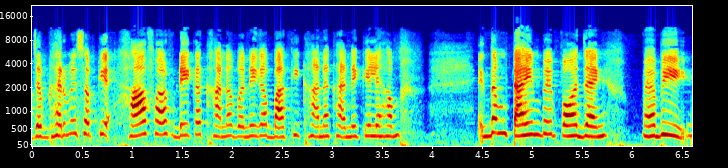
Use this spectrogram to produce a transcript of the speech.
जब घर में सबके हाफ़ हाफ़ डे का खाना बनेगा, बाकी खाना खाने के लिए हम एकदम टाइम पे पहुँच जाएँगे। मैं भी।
